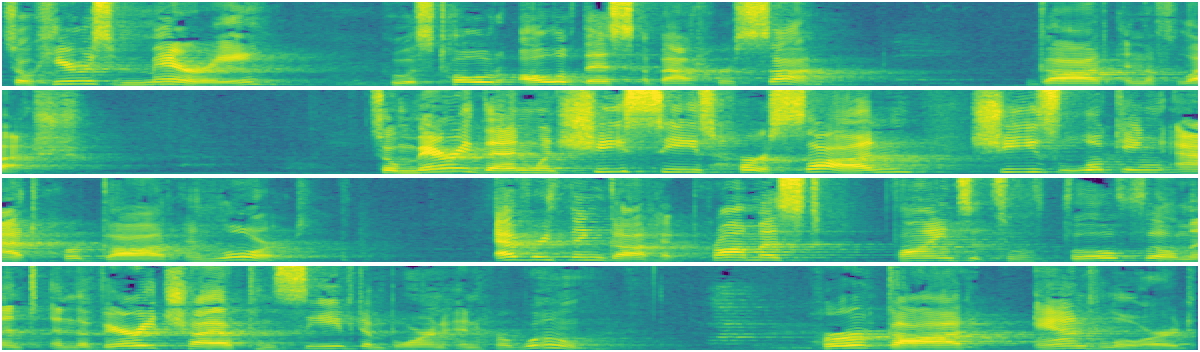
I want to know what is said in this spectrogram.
So here's Mary, who is told all of this about her son, God in the flesh. So, Mary, then, when she sees her son, she's looking at her God and Lord. Everything God had promised finds its fulfillment in the very child conceived and born in her womb. Her God and Lord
